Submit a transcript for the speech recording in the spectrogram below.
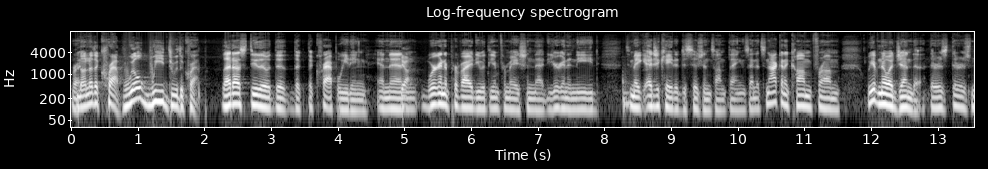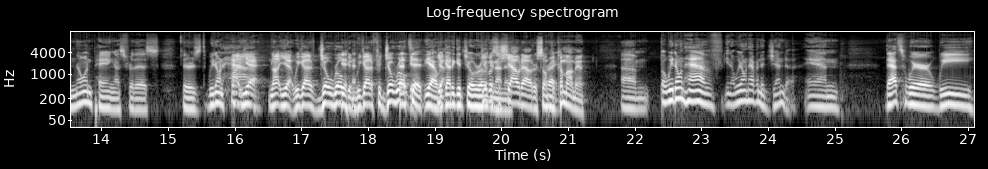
Right. None of the crap. We'll weed through the crap. Let us do the the, the, the crap weeding, and then Yeah. we're going to provide you with the information that you're going to need to make educated decisions on things. And it's not going to come from. We have no agenda. There's there's no one paying us for this. There's we don't have Not yet. Not yet. We got Joe Rogan. Yeah. We got to Joe Rogan. That's it. Yeah, we gotta get Joe rogan Give us a shout out or something. Right. Come on, man. um, but we don't have you know we don't have an agenda and that's where we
